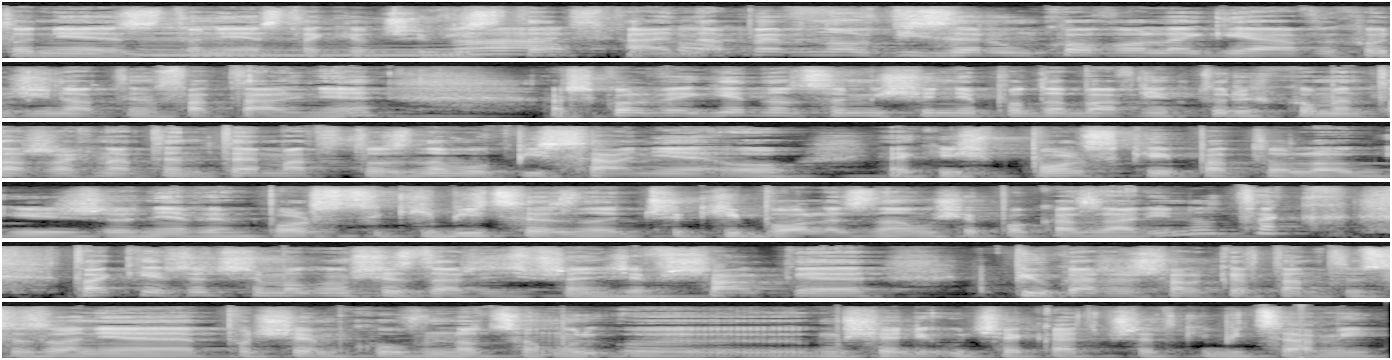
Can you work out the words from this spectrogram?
to, nie jest, to nie jest takie Mm, oczywiste, no, ale na pewno wizerunkowo Legia wychodzi na tym fatalnie. Aczkolwiek jedno, co mi się nie podoba w niektórych komentarzach na ten temat, to znowu pisanie o jakiejś polskiej patologii, że nie wiem, polscy kibice czy kibole znowu się pokazali. No tak, takie rzeczy mogą się zdarzyć wszędzie. W Szalkę, piłkarze Szalkę w tamtym sezonie po ciemku w nocą u, u, musieli uciekać przed kibicami,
